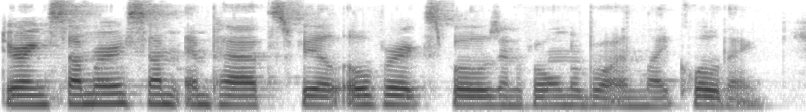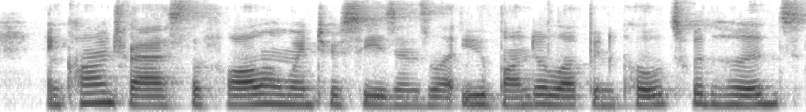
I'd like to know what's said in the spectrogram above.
During summer, some empaths feel overexposed and vulnerable in light clothing. In contrast, the fall and winter seasons let you bundle up in coats with hoods,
